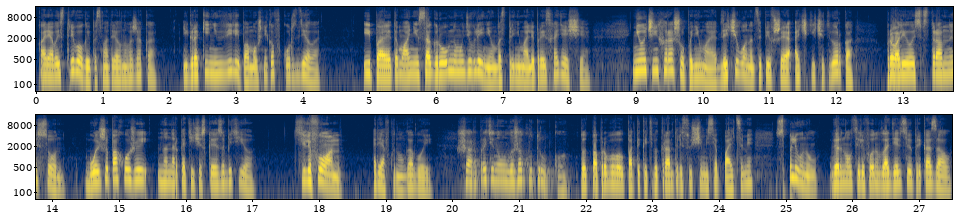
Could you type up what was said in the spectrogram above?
Корявый с тревогой посмотрел на вожака. Игроки не ввели помощников в курс дела. И поэтому они с огромным удивлением воспринимали происходящее. Не очень хорошо понимая, для чего нацепившая очки четверка провалилась в странный сон, больше похожий на наркотическое забытье. «Телефон!» — рявкнул Гобой. Шар протянул вожаку трубку. Тот попробовал потыкать в экран трясущимися пальцами, сплюнул, вернул телефон владельцу и приказал.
